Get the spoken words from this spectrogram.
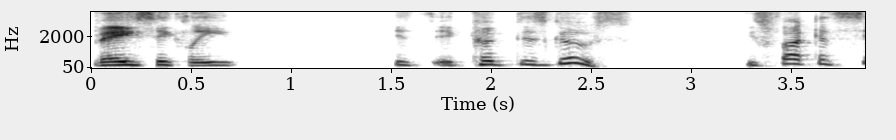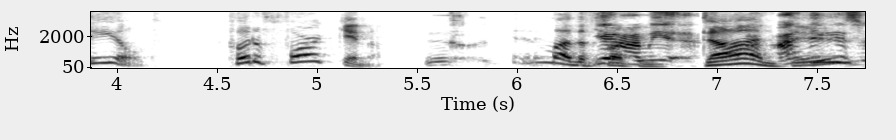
basically, it, it cooked his goose. He's fucking sealed. Put a fork in him. That motherfucker's Yeah, I mean, done, I dude. think his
